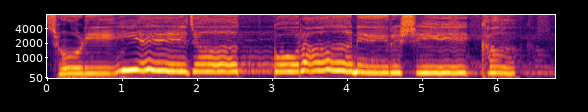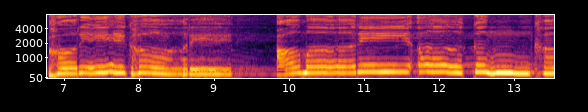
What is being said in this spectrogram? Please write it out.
ছড়িয়ে যাক কোরআনের শিক্ষা ঘরে ঘরে আমারে আকাঙ্ক্ষা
